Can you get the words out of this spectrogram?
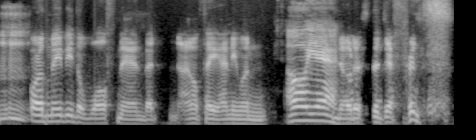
Mm-hmm. Or maybe the Wolfman, but I don't think anyone. Oh yeah, noticed the difference.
